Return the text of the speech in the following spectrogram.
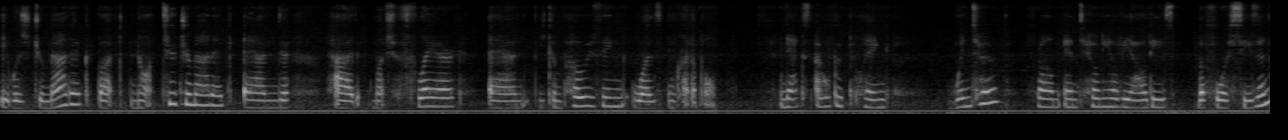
It was dramatic, but not too dramatic, and had much flair, and the composing was incredible. Next, I will be playing Winter from Antonio Vivaldi's The Four Seasons.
